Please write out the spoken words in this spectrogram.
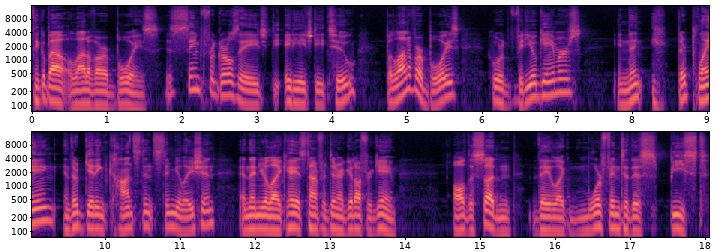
think about a lot of our boys. It's the same for girls with ADHD, too, but a lot of our boys who are video gamers and then they're playing and they're getting constant stimulation and then you're like, "Hey, it's time for dinner. Get off your game." All of a sudden, they like morph into this beast.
